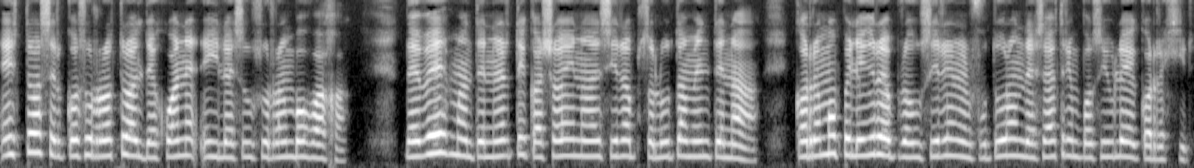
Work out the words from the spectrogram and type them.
esto, acercó su rostro al de Juan y le susurró en voz baja Debes mantenerte callado y no decir absolutamente nada. Corremos peligro de producir en el futuro un desastre imposible de corregir.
